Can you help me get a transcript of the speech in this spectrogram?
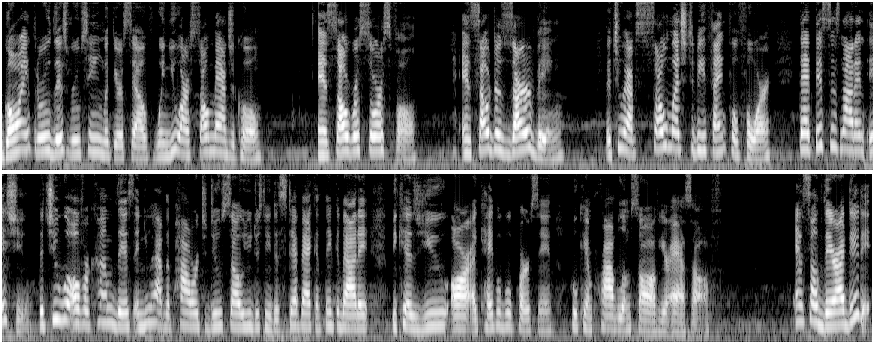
going through this routine with yourself when you are so magical and so resourceful and so deserving that you have so much to be thankful for that this is not an issue, that you will overcome this and you have the power to do so. You just need to step back and think about it because you are a capable person who can problem solve your ass off. And so there I did it.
